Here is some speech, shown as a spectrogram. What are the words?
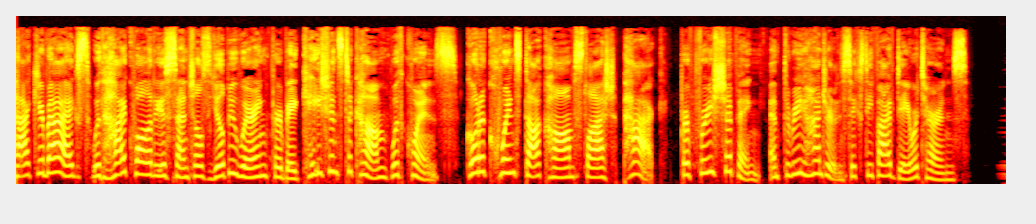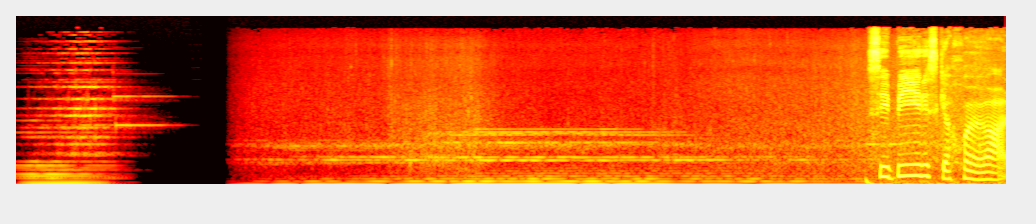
Pack your bags with high-quality essentials you'll be wearing for vacations to come with Quince. Go to quince.com/pack for free shipping and 365-day returns. Sibiriska sjöar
